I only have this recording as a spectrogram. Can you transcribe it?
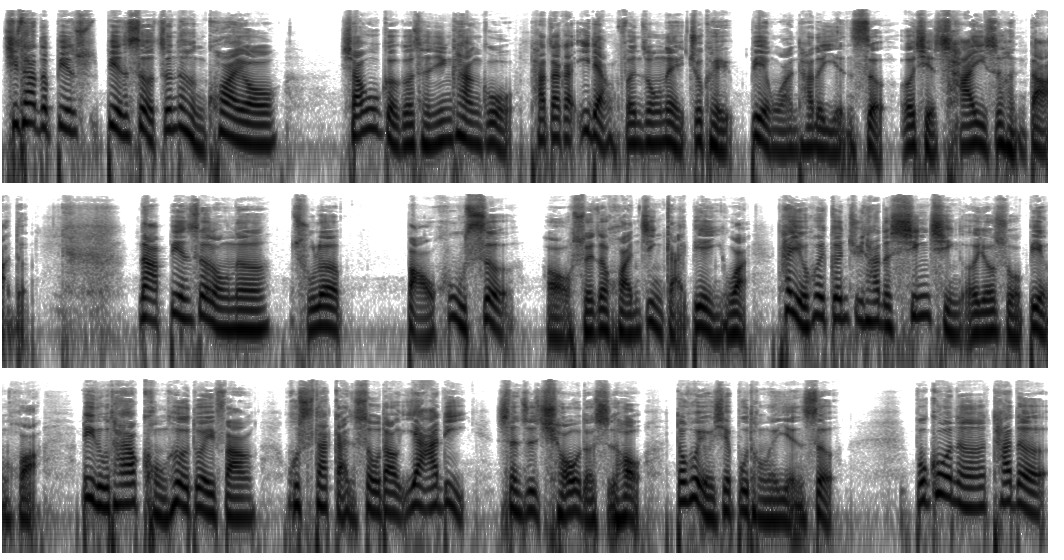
其实它的变变色真的很快哦。小虎哥哥曾经看过，它大概一两分钟内就可以变完它的颜色，而且差异是很大的。那变色龙呢，除了保护色哦，随着环境改变以外，它也会根据它的心情而有所变化。例如，它要恐吓对方，或是它感受到压力，甚至求偶的时候，都会有一些不同的颜色。不过呢，它的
